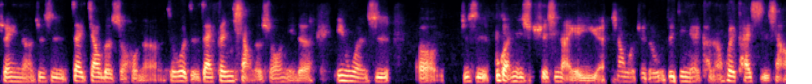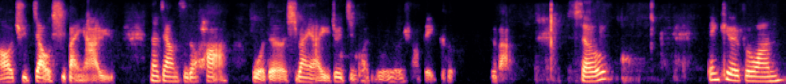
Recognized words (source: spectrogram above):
所以呢，就是在教的时候呢，就或者在分享的时候，你的英文是呃。就是不管你是学习哪一个语言，像我觉得我最近也可能会开始想要去教西班牙语，那这样子的话，我的西班牙语就进步很多，因为需要备课，对吧？So thank you everyone。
